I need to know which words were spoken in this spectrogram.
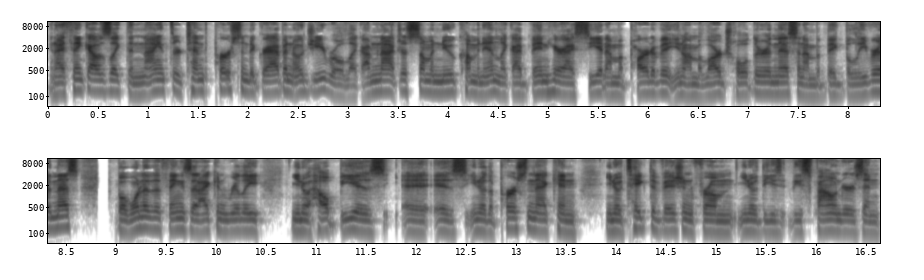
and I think I was like the ninth or 10th person to grab an OG role. Like, I'm not just someone new coming in. Like, I've been here, I see it, I'm a part of it. You know, I'm a large holder in this, and I'm a big believer in this. But one of the things that I can really, you know, help be is is you know the person that can you know take the vision from you know these these founders and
